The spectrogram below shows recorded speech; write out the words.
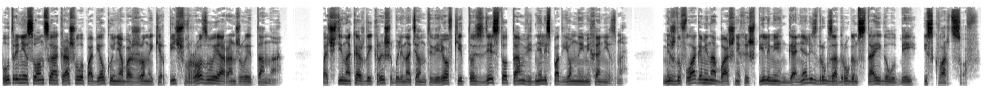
Утреннее солнце окрашивало побелку и необожженный кирпич в розовые и оранжевые тона. Почти на каждой крыше были натянуты веревки, то здесь, то там виднелись подъемные механизмы. Между флагами на башнях и шпилями гонялись друг за другом стаи голубей и скворцов.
